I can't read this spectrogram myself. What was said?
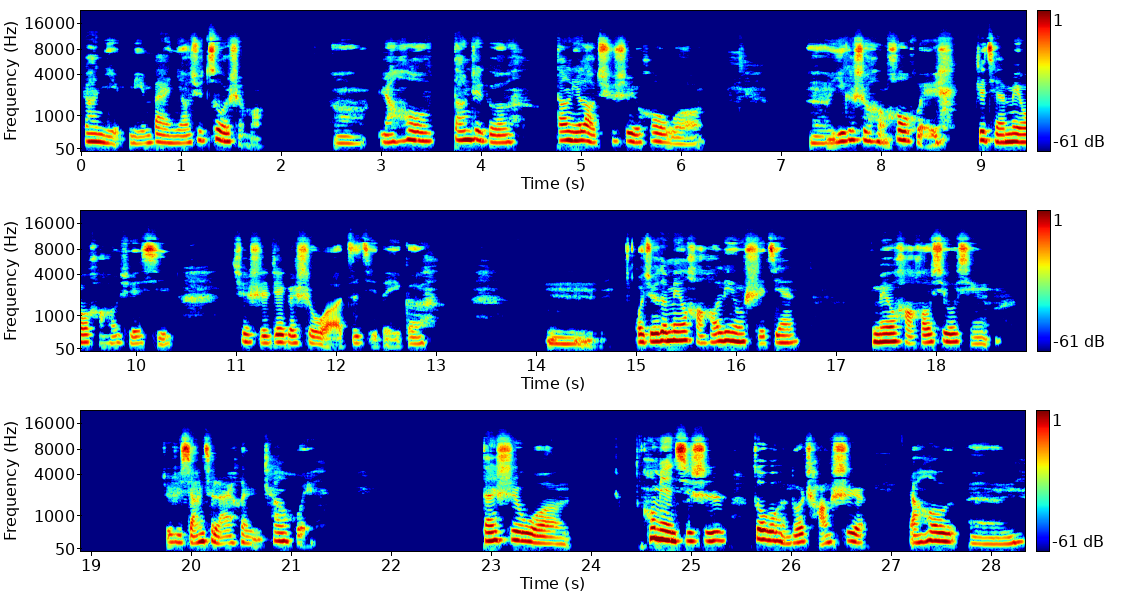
让你明白你要去做什么，嗯，然后当这个当李老去世以后，我，嗯，一个是很后悔之前没有好好学习，确实这个是我自己的一个。嗯，我觉得没有好好利用时间，没有好好修行，就是想起来很忏悔。但是我后面其实做过很多尝试，然后嗯，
